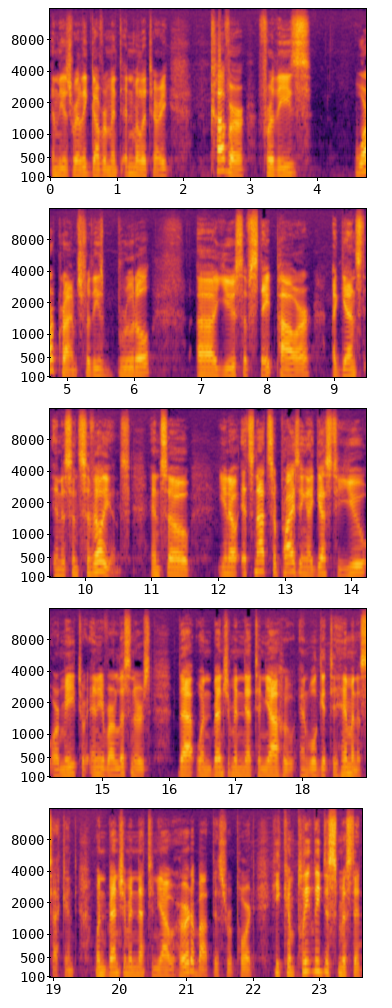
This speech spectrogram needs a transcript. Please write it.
and the Israeli government and military cover for these war crimes, for these brutal uh, use of state power against innocent civilians. And so, you know, it's not surprising, I guess, to you or me, to any of our listeners, that when Benjamin Netanyahu, and we'll get to him in a second, when Benjamin Netanyahu heard about this report, he completely dismissed it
